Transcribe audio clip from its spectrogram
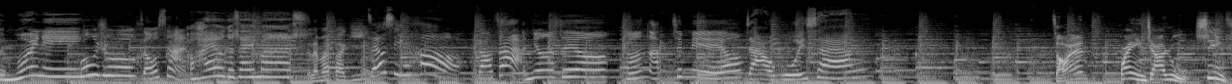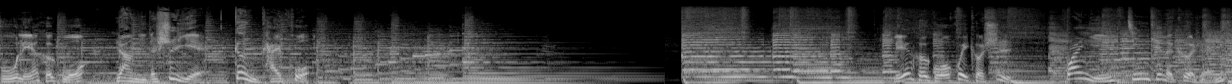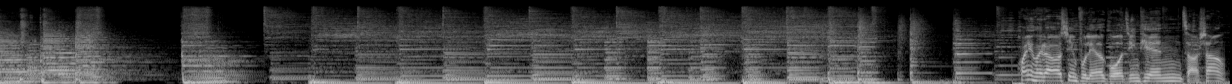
Good morning. Bonjour. 早安。 오하요 고자이마스. Selamat pagi. 早醒好，早早 안녕하세요. 저는 아침이에요. 早不一상早早安，欢迎加入幸福联合国，让你的视野更开阔。 联合国会客室，欢迎今天的客人。欢迎回到幸福联合国。今天早上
